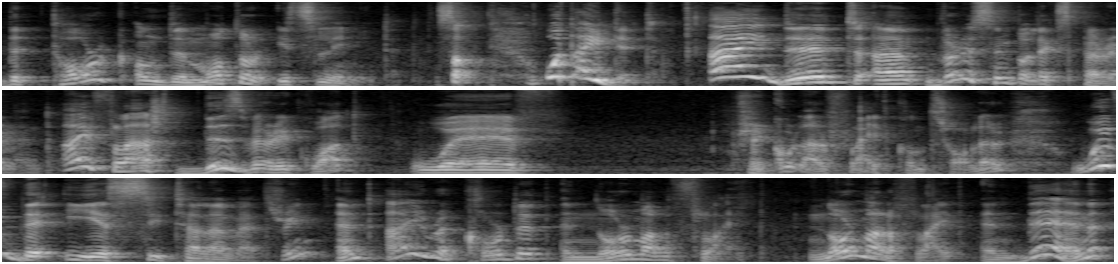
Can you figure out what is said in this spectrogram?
The torque on the motor is limited. So what I did, I did a very simple experiment. I flashed this very quad with regular flight controller with the ESC telemetry and I recorded a normal flight normal flight. And then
